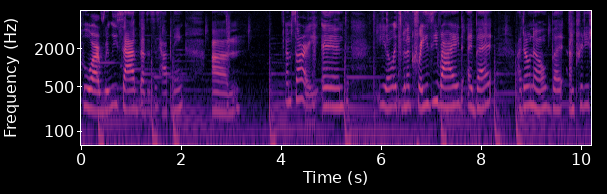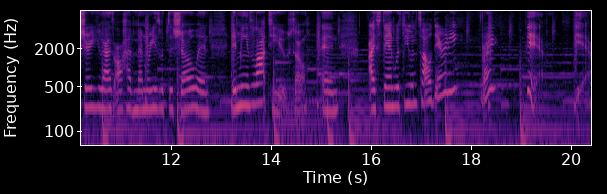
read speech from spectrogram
who are really sad that this is happening, um, I'm sorry. And, you know, it's been a crazy ride, I bet. I don't know, but I'm pretty sure you guys all have memories with this show and it means a lot to you. So, and I stand with you in solidarity, right? Yeah. Yeah.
